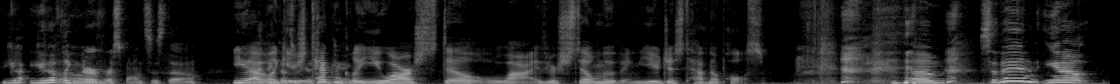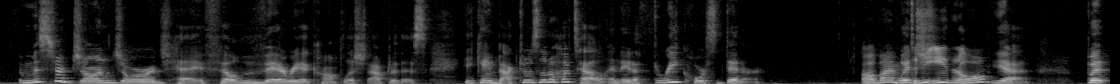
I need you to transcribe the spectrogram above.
you, you have like nerve responses though yeah, like you're, you're technically thinking. you are still alive. You're still moving. You just have no pulse. um, so then, you know, Mr. John George Haigh felt very accomplished after this. He came back to his little hotel and ate a three course dinner. all by himself. Did he eat it all? Yeah. But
